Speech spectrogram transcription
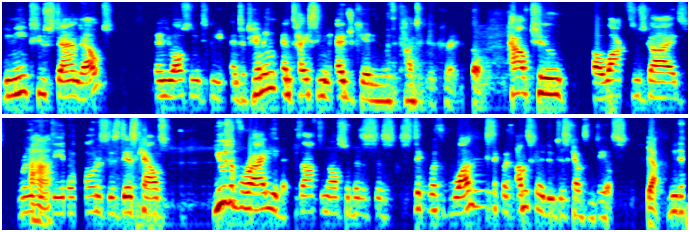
you need to stand out and you also need to be entertaining, enticing, and educating with the content you're creating. So how to uh, walkthroughs guides, really uh-huh. good deals, bonuses, discounts, use a variety of it because often also businesses stick with one, stick with, I'm just going to do discounts and deals. Yeah. You need to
